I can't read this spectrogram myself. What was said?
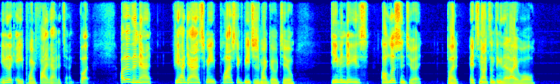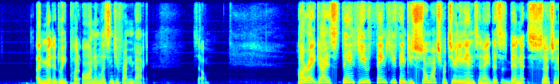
maybe like 8.5 out of 10. But other than that, if you had to ask me, Plastic Beach is my go-to. Demon Days, I'll listen to it, but it's not something that I will admittedly put on and listen to front and back. So all right, guys. Thank you. Thank you. Thank you so much for tuning in tonight. This has been such an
